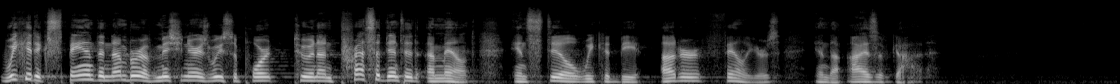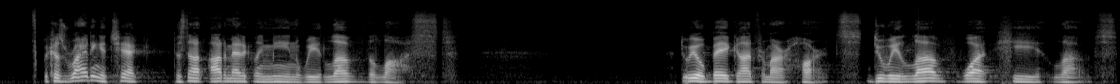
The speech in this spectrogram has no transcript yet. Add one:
we could expand the number of missionaries we support to an unprecedented amount, and still we could be utter failures in the eyes of God. Because writing a check does not automatically mean we love the lost. Do we obey God from our hearts? Do we love what He loves?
